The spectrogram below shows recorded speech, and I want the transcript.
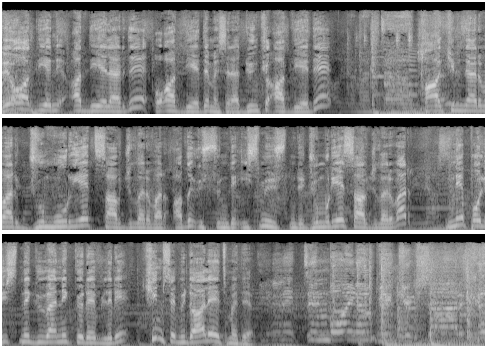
Ve o adliye, adliyelerde o adliyede mesela dünkü adliyede hakimler var, cumhuriyet savcıları var. Adı üstünde, ismi üstünde cumhuriyet savcıları var. Ne polis ne güvenlik görevlileri kimse müdahale etmedi. Dinlettin boynu bükük şarkılar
